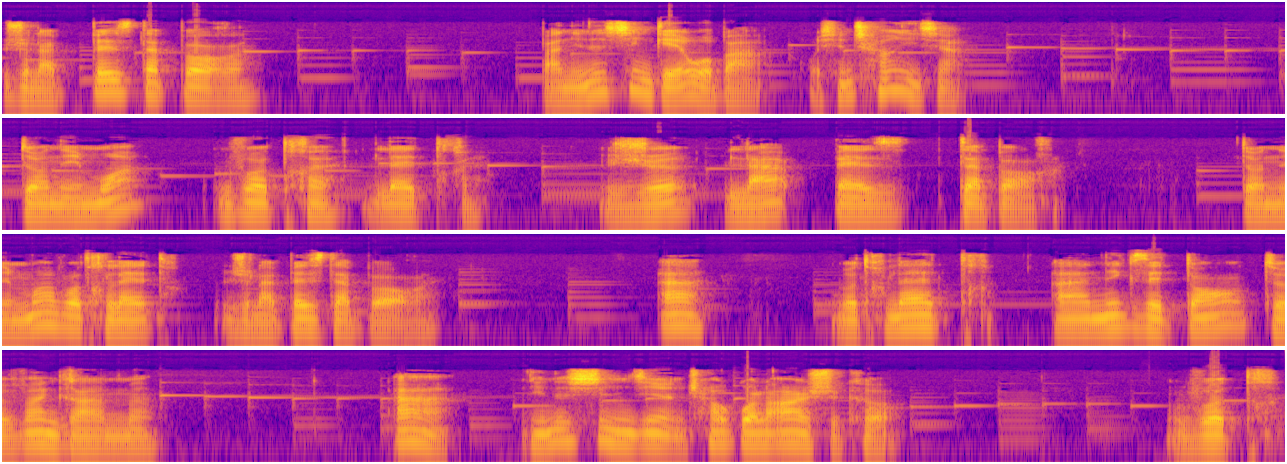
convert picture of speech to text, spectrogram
je la pèse d'abord. Donnez-moi votre lettre, je la pèse d'abord. Donnez-moi votre lettre, je la pèse d'abord. Ah, votre lettre a un excédent de 20 grammes. Ah, votre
